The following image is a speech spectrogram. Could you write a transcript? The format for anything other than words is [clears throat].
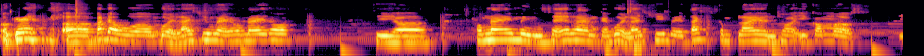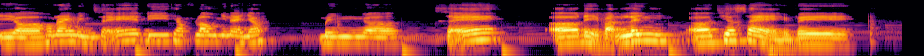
Ok, uh, bắt đầu uh, buổi livestream ngày hôm nay thôi. Thì uh, hôm nay mình sẽ làm cái buổi livestream về tax compliance cho e-commerce. Thì uh, hôm nay mình sẽ đi theo flow như này nhá. Mình uh, sẽ uh, để bạn Linh uh, chia sẻ về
